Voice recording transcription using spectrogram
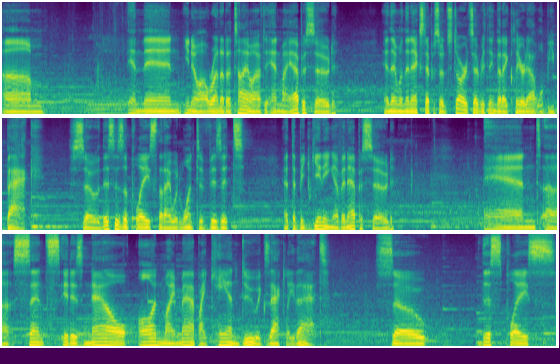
um, and then, you know, I'll run out of time. I'll have to end my episode, and then when the next episode starts, everything that I cleared out will be back. So this is a place that I would want to visit at the beginning of an episode. And uh, since it is now on my map, I can do exactly that. So this place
